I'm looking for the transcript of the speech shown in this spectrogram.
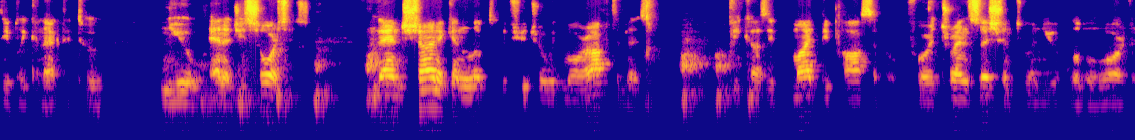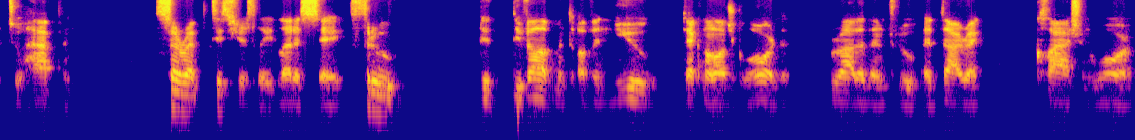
deeply connected to new energy sources, then China can look to the future with more optimism because it might be possible for a transition to a new global order to happen surreptitiously, let us say, through the development of a new technological order rather than through a direct clash and war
